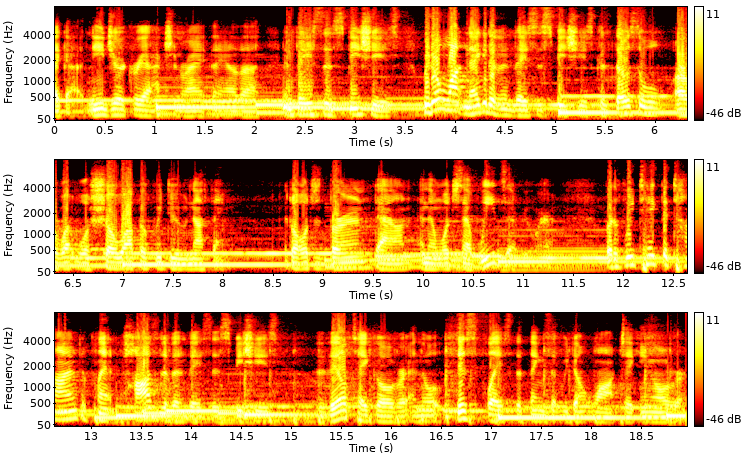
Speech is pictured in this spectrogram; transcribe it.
like a knee-jerk reaction, right? You know, the invasive species. We don't want negative invasive species because those are what will show up if we do nothing. It'll all just burn down and then we'll just have weeds everywhere. But if we take the time to plant positive invasive species, they'll take over and they'll displace the things that we don't want taking over.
